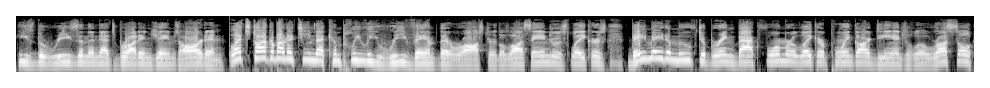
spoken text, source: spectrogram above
He's the reason the Nets brought in James Harden. Let's talk about a team that completely revamped their roster. The Los Angeles Lakers, they made a move to bring back former Laker point guard D'Angelo Russell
